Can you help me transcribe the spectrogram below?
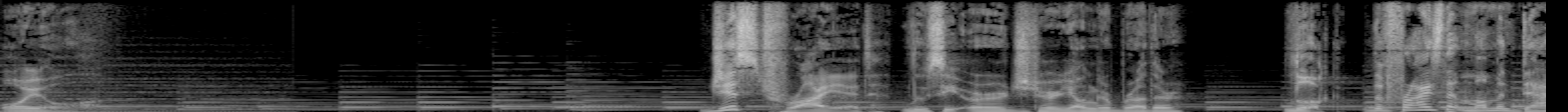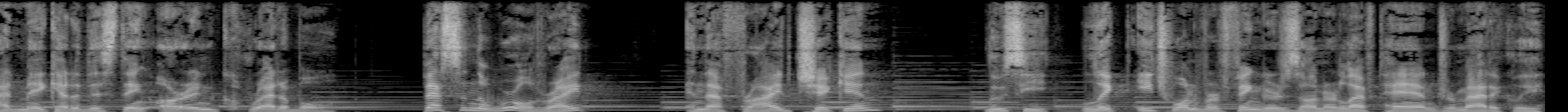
Oil. Just try it, Lucy urged her younger brother. Look, the fries that mom and dad make out of this thing are incredible. Best in the world, right? And that fried chicken? Lucy licked each one of her fingers on her left hand dramatically.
